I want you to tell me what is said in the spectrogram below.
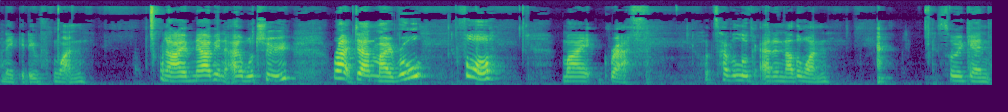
negative 1. And I've now been able to write down my rule for my graph. Let's have a look at another one. So again,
